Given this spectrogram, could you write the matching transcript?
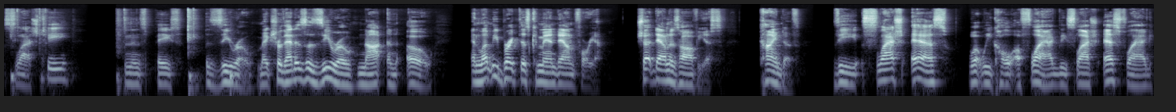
slash T and then space zero. Make sure that is a zero, not an O. And let me break this command down for you. Shutdown is obvious, kind of. The slash S, what we call a flag, the slash S flag,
